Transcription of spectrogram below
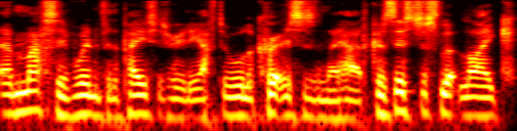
a massive win for the Pacers really after all the criticism they had because this just looked like.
